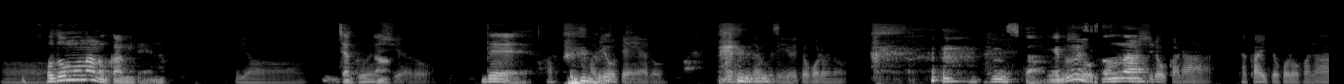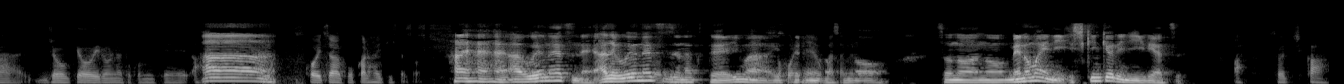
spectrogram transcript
子子供なのかみたいな。いやー、若干。軍師やろ。で、か過料店やろ。キングダムでいうところの。軍師か。いや、軍師そんな後、ろから、高いところから、状況をいろんなとこ見て、あ、あこいつはここから入ってきたぞ。あ、はいはいはい。あ、上のやつね。あ、で、上のやつじゃなくて、今言ってるのが、その、その、あの、目の前に、至近距離にいるやつ。あ、そっちか。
